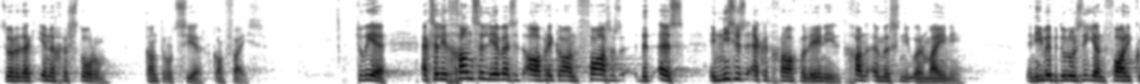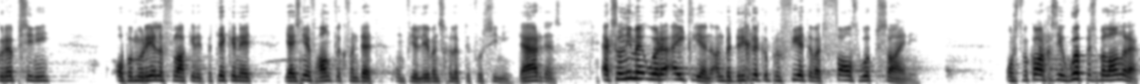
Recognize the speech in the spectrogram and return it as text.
sodat ek enige storm kan trotseer, kan face. 2. Ek sal die ganse lewe in Suid-Afrika aanvaar soos dit is en nie soos ek dit graag wil hê nie. Dit gaan immers nie oor my nie. En hierby bedoel ons nie aanvaar die korrupsie nie op 'n morele vlak nie. Dit beteken net jy's nie afhanklik van dit om vir jou lewensgeluk te voorsien nie. Derdens, ek sal nie my ore uitleen aan bedrieglike profete wat vals hoop saai nie. Ons het mekaar gesê hoop is belangrik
